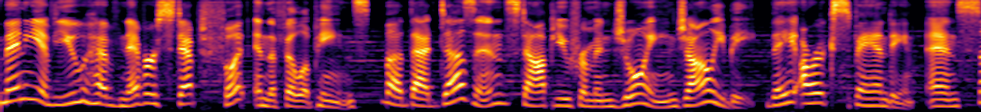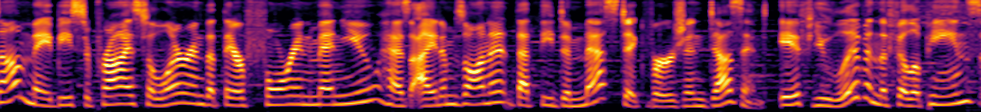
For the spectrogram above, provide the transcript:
Many of you have never stepped foot in the Philippines, but that doesn't stop you from enjoying Jollibee. They are expanding, and some may be surprised to learn that their foreign menu has items on it that the domestic version doesn't. If you live in the Philippines,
